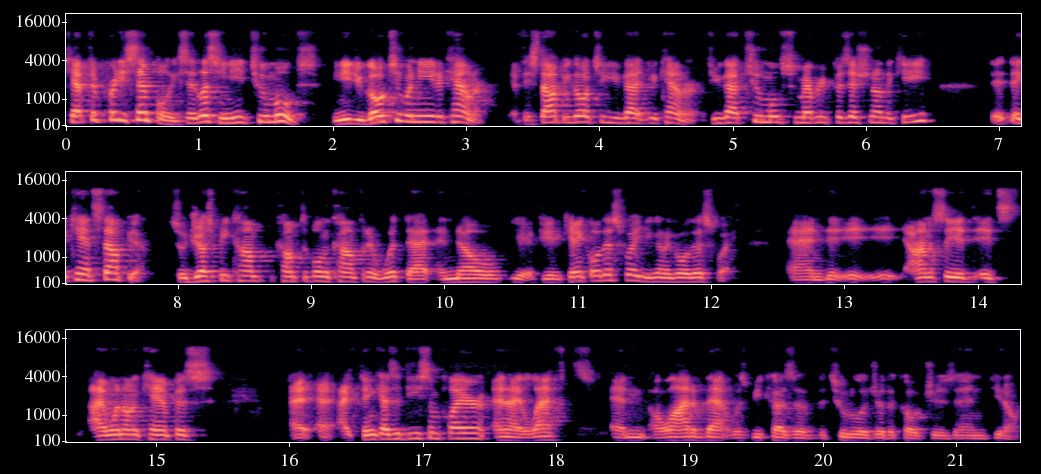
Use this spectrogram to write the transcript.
kept it pretty simple. He said, "Listen, you need two moves. You need to go to and you need a counter. If they stop you, go to. You got your counter. If you got two moves from every position on the key, they, they can't stop you. So just be com- comfortable and confident with that, and know if you can't go this way, you're going to go this way. And it, it, honestly, it, it's I went on campus I, I, think as a decent player, and I left, and a lot of that was because of the tutelage of the coaches. And you know,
